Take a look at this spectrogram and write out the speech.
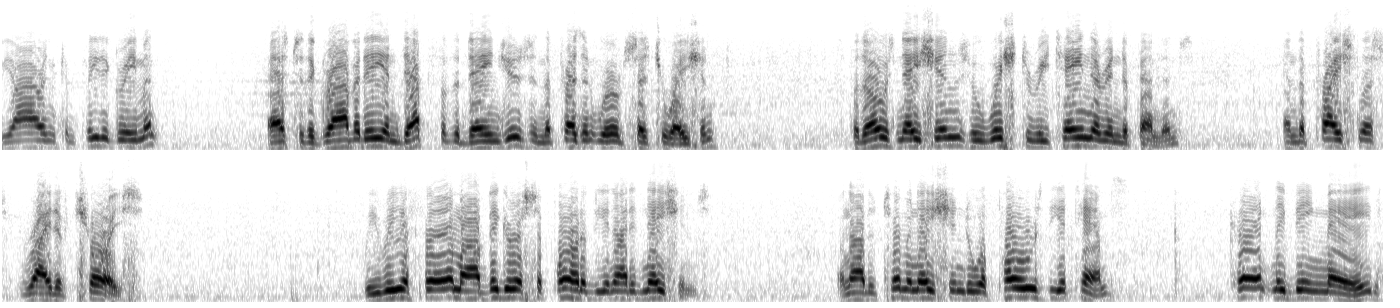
We are in complete agreement as to the gravity and depth of the dangers in the present world situation for those nations who wish to retain their independence and the priceless right of choice. We reaffirm our vigorous support of the United Nations and our determination to oppose the attempts currently being made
